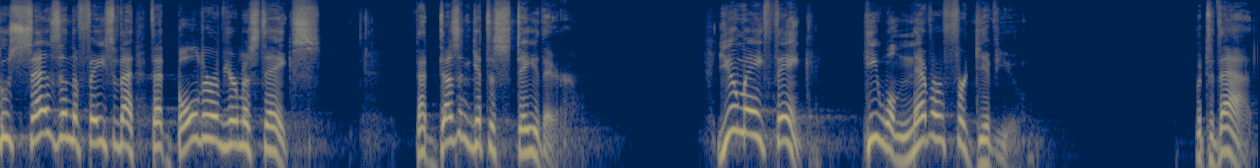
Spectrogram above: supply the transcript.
who says in the face of that, that boulder of your mistakes, that doesn't get to stay there. You may think he will never forgive you. But to that,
